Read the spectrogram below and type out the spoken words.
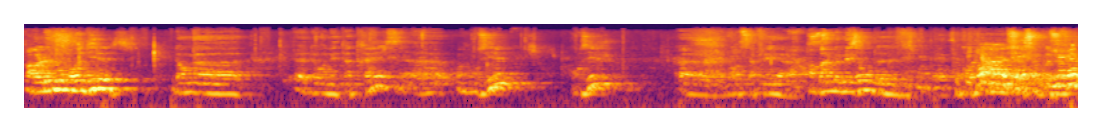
par le nombre d'îles, donc euh, donc on est à 13, euh, 11 îles. 11 îles. Euh, bon, ça fait euh, pas mal de maisons de. Faut qu'on parle, hein, ça, ça peut se faire.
